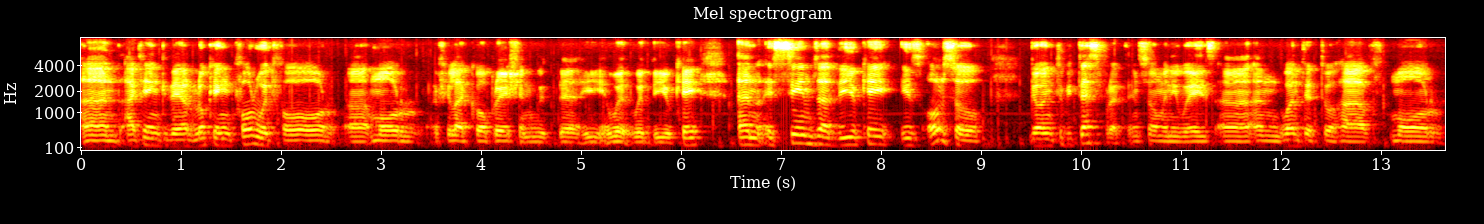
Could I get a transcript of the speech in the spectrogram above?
and I think they are looking forward for uh, more, if you like, cooperation with the with, with the UK. And it seems that the UK is also going to be desperate in so many ways uh, and wanted to have more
